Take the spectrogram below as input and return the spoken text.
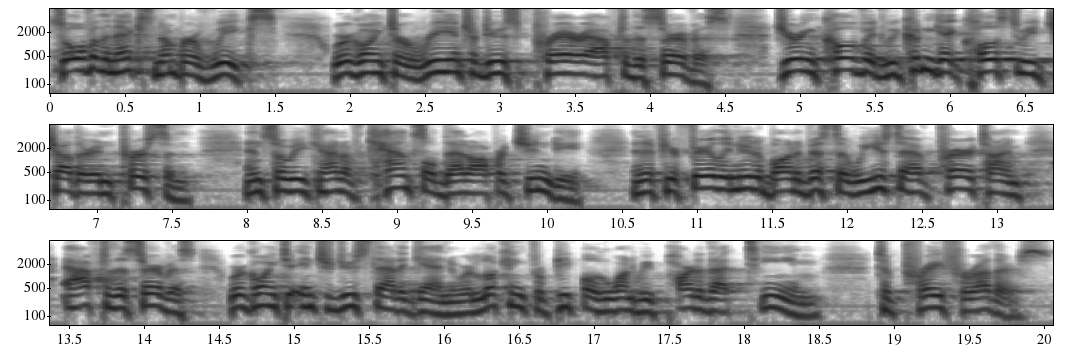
So, over the next number of weeks, we're going to reintroduce prayer after the service. During COVID, we couldn't get close to each other in person, and so we kind of canceled that opportunity. And if you're fairly new to Bonavista, we used to have prayer time after the service. We're going to introduce that again. We're looking for people who want to be part of that team to pray for others.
